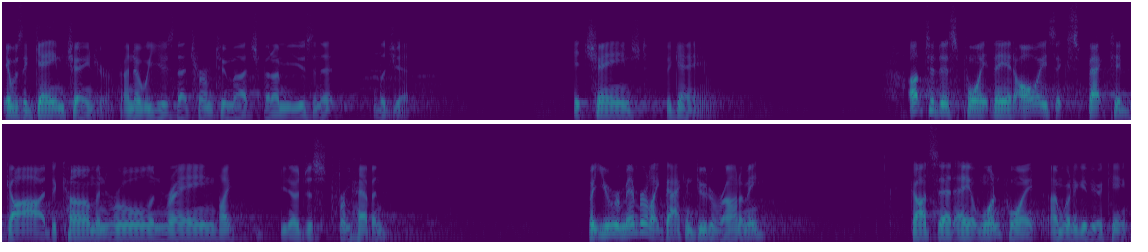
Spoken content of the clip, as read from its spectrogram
it was a game changer. I know we use that term too much, but I'm using it legit. It changed the game. Up to this point, they had always expected God to come and rule and reign, like, you know, just from heaven. But you remember, like back in Deuteronomy, God said, Hey, at one point, I'm going to give you a king.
